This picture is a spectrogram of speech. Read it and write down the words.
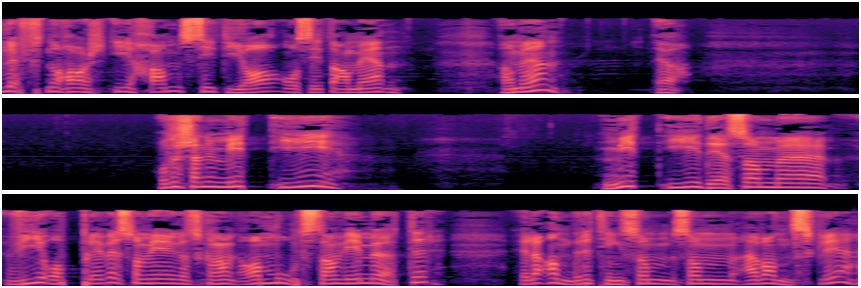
Løftene har i ham sitt ja og sitt amen. Amen? Ja. Og du skjønner, midt i Midt i det som eh, vi opplever, som vi ha motstand vi møter, eller andre ting som, som er vanskelige,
